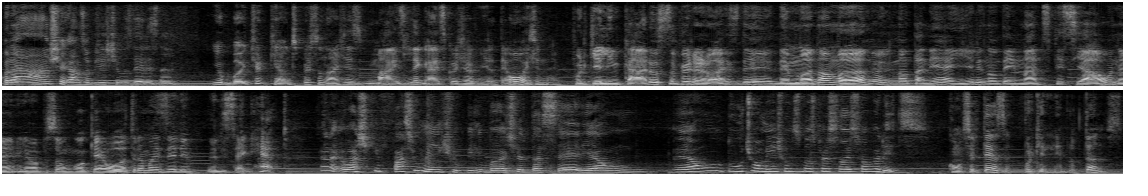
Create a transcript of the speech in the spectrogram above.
pra chegar nos objetivos deles, né? E o Butcher, que é um dos personagens mais legais que eu já vi até hoje, né? Porque ele encara os super-heróis de, de mano a mano, ele não tá nem aí, ele não tem nada especial, né? Ele é uma pessoa como qualquer outra, mas ele, ele segue reto. Cara, eu acho que facilmente o Billy Butcher da série é um. É um, ultimamente um dos meus personagens favoritos. Com certeza, porque ele lembra o Thanos.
